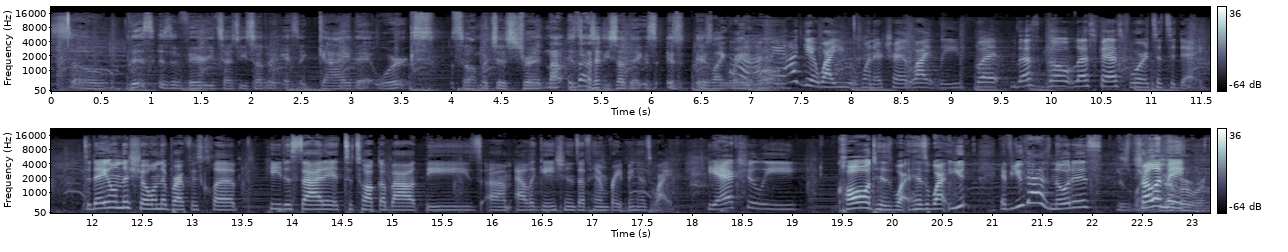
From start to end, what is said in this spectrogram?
So this is a very touchy subject as a guy that works. So I'm gonna just tread. Not it's not a touchy subject. It's it's, it's like right Yeah, I mean, I get why you would want to tread lightly, but let's go. Let's fast forward to today. Today on the show on the Breakfast Club, he decided to talk about these um, allegations of him raping his wife. He actually called his wife. His wife. You, if you guys notice, Charlamagne, never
